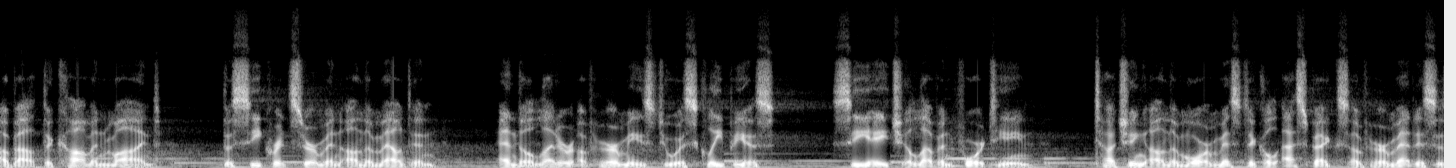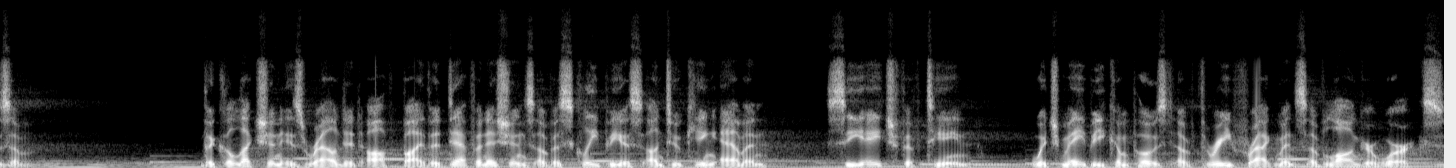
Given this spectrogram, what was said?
about the common mind, the secret sermon on the mountain, and the letter of Hermes to Asclepius, ch 1114, touching on the more mystical aspects of Hermeticism. The collection is rounded off by the definitions of Asclepius unto King Ammon, ch 15, which may be composed of three fragments of longer works.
